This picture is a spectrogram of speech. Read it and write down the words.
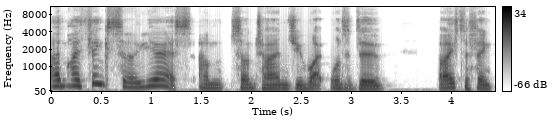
Um, I think so. Yes. Um, sometimes you might want to do. I used to think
